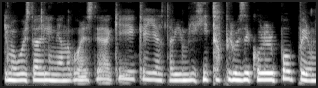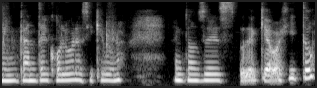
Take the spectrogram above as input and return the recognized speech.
Y me voy a estar delineando con este de aquí que ya está bien viejito, pero es de color pop, pero me encanta el color, así que bueno. Entonces de aquí abajito.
